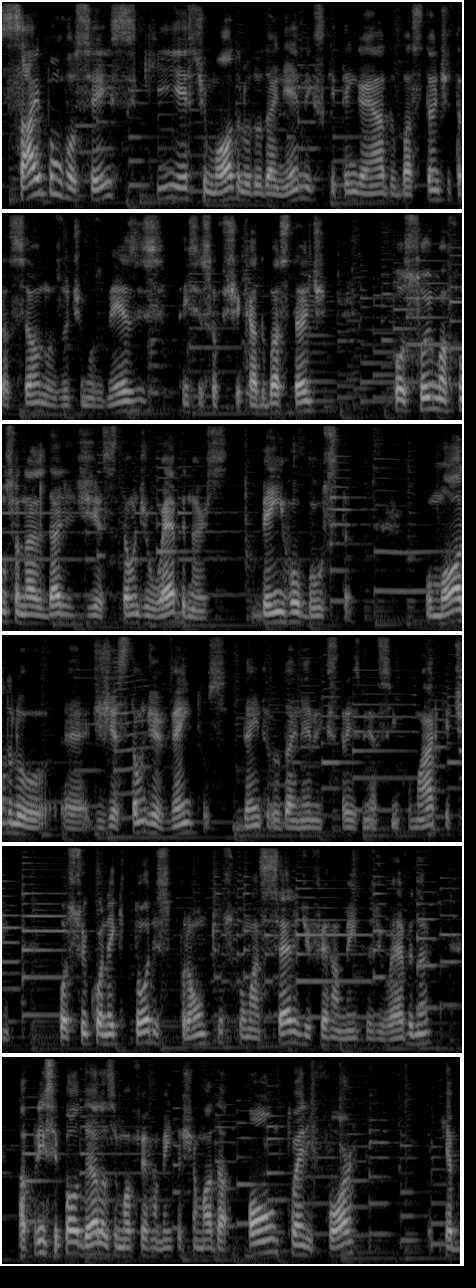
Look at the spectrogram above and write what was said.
Saibam vocês que este módulo do Dynamics, que tem ganhado bastante tração nos últimos meses, tem se sofisticado bastante, possui uma funcionalidade de gestão de webinars bem robusta. O módulo é, de gestão de eventos dentro do Dynamics 365 Marketing possui conectores prontos com uma série de ferramentas de webinar. A principal delas é uma ferramenta chamada On24, que é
